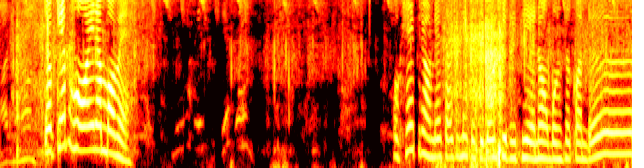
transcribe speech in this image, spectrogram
มาอย่านอนเจ้าเก็บหอยนำบ่แม่ โอเค พี่น้องเดี๋ยวสาวที่นี่ก็สิลงคลิปให้พี่น้องเบิ่งซะก่อนเด้อ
